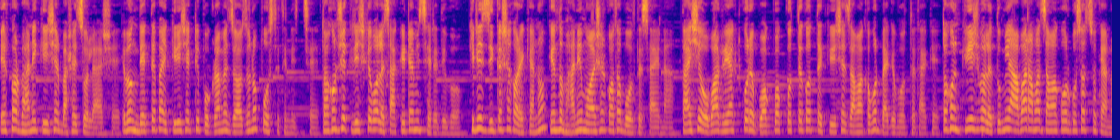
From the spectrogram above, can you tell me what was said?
এরপর ভানি ক্রিসের বাসায় চলে আসে এবং দেখতে পায় ক্রিস একটি প্রোগ্রামে যাওয়ার জন্য প্রস্তুতি নিচ্ছে। তখন সে ক্রিসকে বলে, চাকরিটা আমি ছেড়ে দিব। ক্রিস জিজ্ঞাসা করে, কেন? কিন্তু ভানি মহেশের কথা বলতে চায় না। তাই সে ওভার রিয়াক্ট করে বক বক করতে করতে ক্রিসের জামা কাপড় ব্যাগে ভরতে থাকে। তখন ক্রিস বলে, তুমি আবার আমার জামা কাপড় গোছাচ্ছ কেন?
